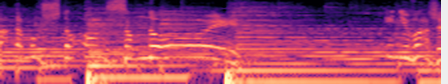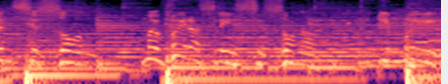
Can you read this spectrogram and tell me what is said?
Потому что Он со мной. И не важен сезон, мы выросли из сезонов, и мы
